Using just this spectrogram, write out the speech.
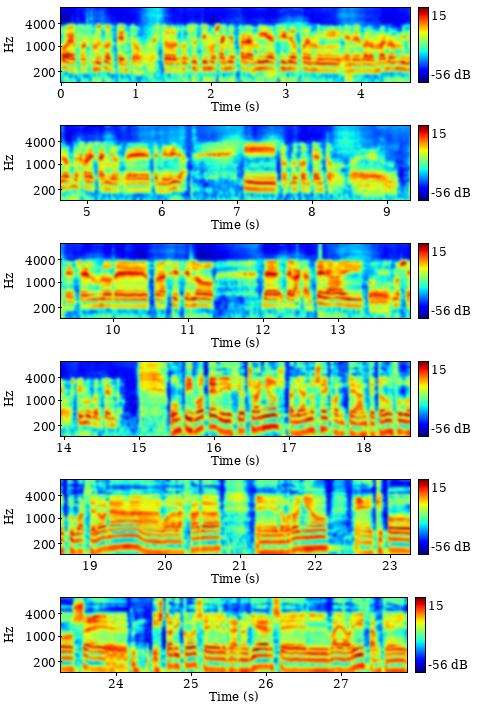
Joder, pues muy contento. Estos dos últimos años para mí han sido pues, mi, en el balonmano mis dos mejores años de, de mi vida. Y pues muy contento eh, de ser uno de, por así decirlo, de, la cantera y pues no sé, estoy muy contento. Un pivote de 18 años peleándose conte- ante todo un Fútbol Club Barcelona, Guadalajara, eh, Logroño, eh, equipos eh, históricos, el Granollers, el Valladolid, aunque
